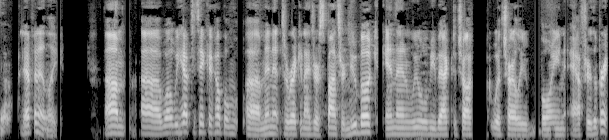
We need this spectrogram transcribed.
yeah, definitely. Um, uh, well, we have to take a couple uh, minutes to recognize our sponsor, Newbook, and then we will be back to talk with Charlie Boyne after the break.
